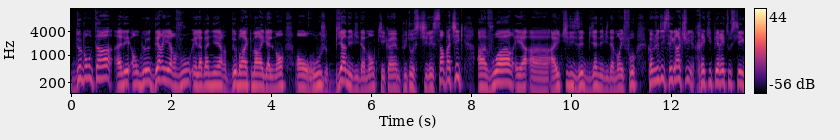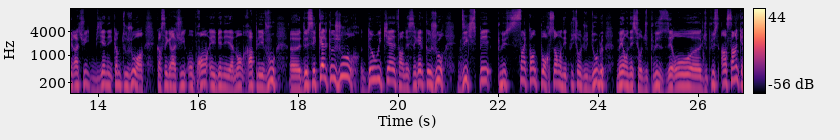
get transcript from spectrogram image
de Bonta, elle est en bleu derrière vous. Et la bannière de Brakmar également en rouge, bien évidemment, qui est quand même plutôt stylé, sympathique à voir et à, utiliser, bien évidemment. Il faut, comme je dis, c'est gratuit. Récupérer tout ce qui est gratuit, bien et comme toujours. Hein. quand c'est gratuit, on prend. Et bien évidemment, rappelez-vous euh, de ces quelques jours de week-end, enfin de ces quelques jours d'XP plus 50%. On n'est plus sur du double, mais on est sur du plus 0, euh, du plus 1,5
